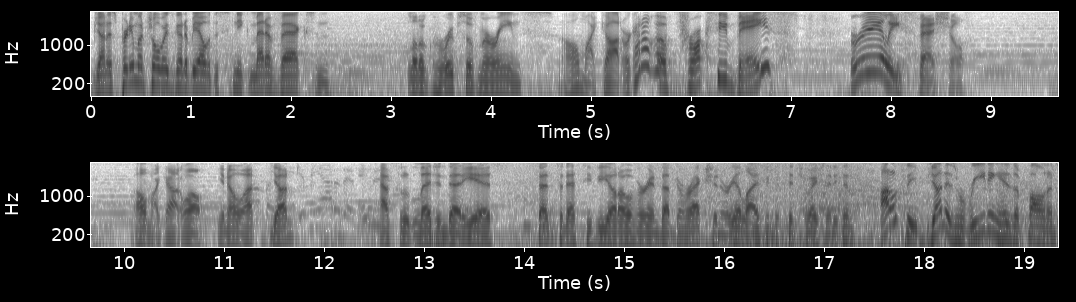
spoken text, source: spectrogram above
ByuN is pretty much always going to be able to sneak medevacs and little groups of marines. Oh my god, we're going to go proxy base? Really special. Oh my god, well, you know what, ByuN? Absolute legend that he is. Sends an SCV on over in that direction, realizing the situation that he's in. Honestly, ByuN is reading his opponent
